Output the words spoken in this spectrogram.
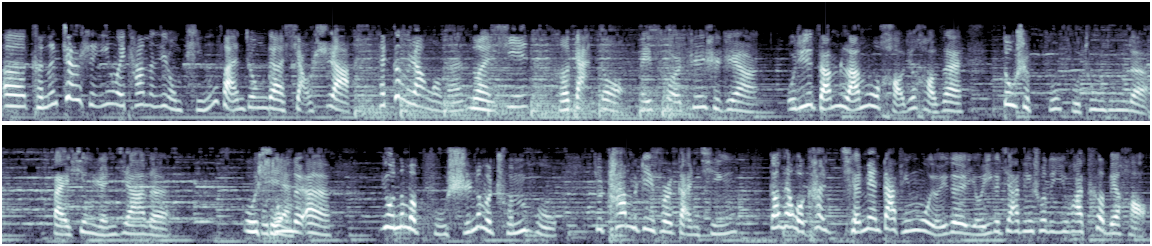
呃，可能正是因为他们这种平凡中的小事啊，才更让我们暖心和感动。没错，真是这样。我觉得咱们栏目好就好在，都是普普通通的百姓人家的故事普通的，嗯，又那么朴实，那么淳朴，就他们这份感情。刚才我看前面大屏幕有一个有一个嘉宾说的一句话特别好，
